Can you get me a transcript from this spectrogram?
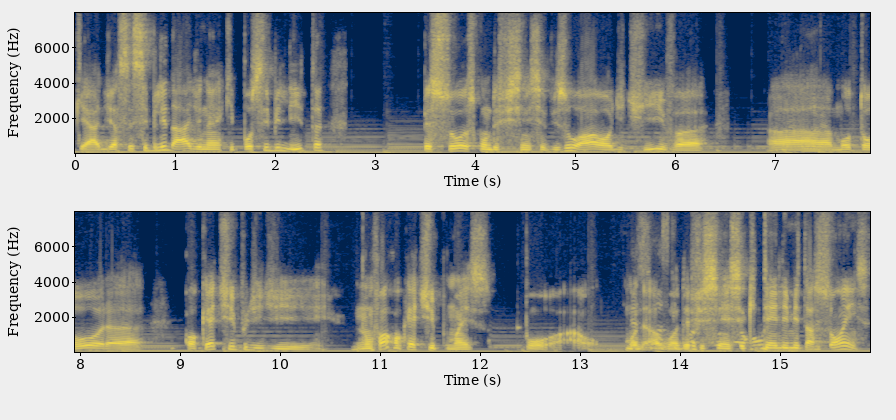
que é a de acessibilidade, né? Que possibilita pessoas com deficiência visual, auditiva, a motora, qualquer tipo de, de- Não falo qualquer tipo, mas. Pô, uma, alguma deficiência que tem limitações.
